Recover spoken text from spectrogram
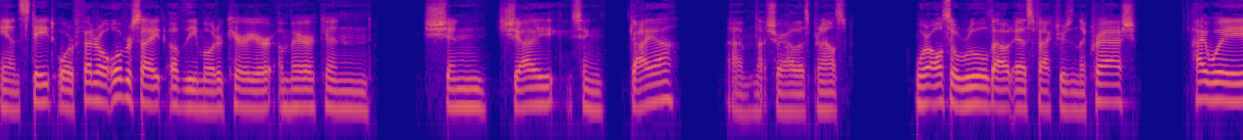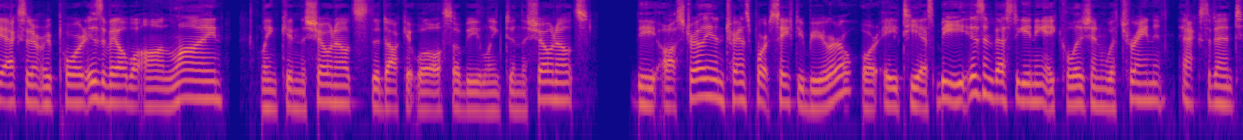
and state or federal oversight of the motor carrier American Shenjaya, I'm not sure how that's pronounced, were also ruled out as factors in the crash. Highway accident report is available online. Link in the show notes. The docket will also be linked in the show notes. The Australian Transport Safety Bureau, or ATSB, is investigating a collision with terrain accident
